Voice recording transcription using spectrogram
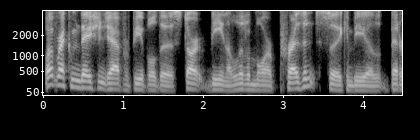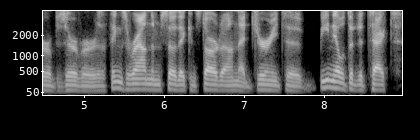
What recommendations you have for people to start being a little more present so they can be a better observer of the things around them so they can start on that journey to being able to detect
